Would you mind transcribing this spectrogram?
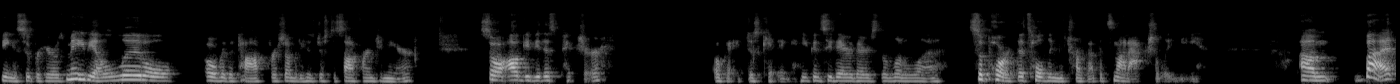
being a superhero is maybe a little over the top for somebody who's just a software engineer. So I'll give you this picture. Okay, just kidding. You can see there, there's the little uh, support that's holding the truck up. It's not actually me. Um, but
